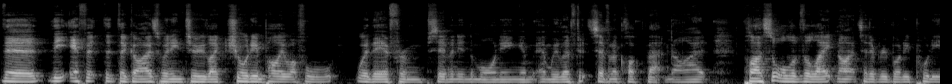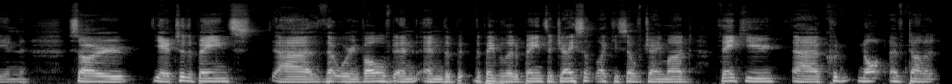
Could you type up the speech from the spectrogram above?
the the effort that the guys went into, like Shorty and Waffle were there from seven in the morning and, and we left at seven o'clock that night, plus all of the late nights that everybody put in. So yeah, to the beans uh, that were involved and, and the, the people that are beans adjacent, like yourself, J Mud, thank you. Uh, could not have done it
